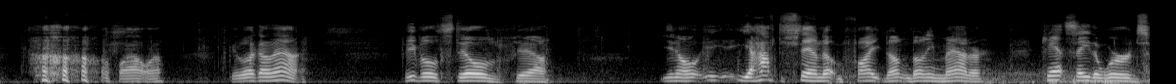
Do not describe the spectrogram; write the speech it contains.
wow, well, good luck on that. People still, yeah. You know, you have to stand up and fight. Don't, don't even matter. Can't say the words,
